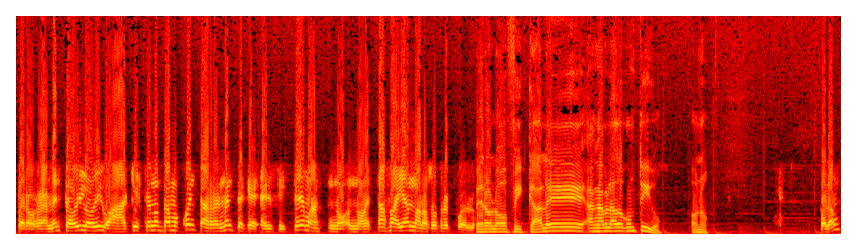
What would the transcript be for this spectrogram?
pero realmente hoy lo digo, aquí es que nos damos cuenta realmente que el sistema no, nos está fallando a nosotros el pueblo. Pero los fiscales han hablado contigo, ¿o no? ¿Perdón?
